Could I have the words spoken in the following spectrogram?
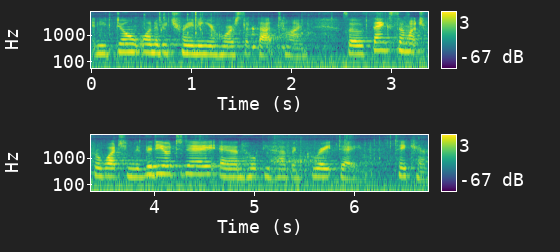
and you don't want to be training your horse at that time. So thanks so much for watching the video today, and hope you have a great day. Take care.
